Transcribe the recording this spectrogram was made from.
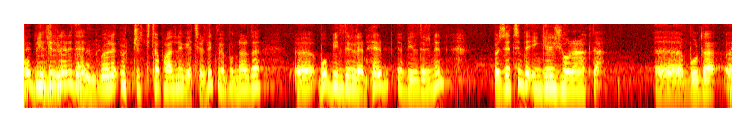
O bildirileri de önemli. böyle üç cilt kitap haline getirdik ve bunlarda e, bu bildirilerin her bildirinin özetini de İngilizce olarak da e, burada e,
